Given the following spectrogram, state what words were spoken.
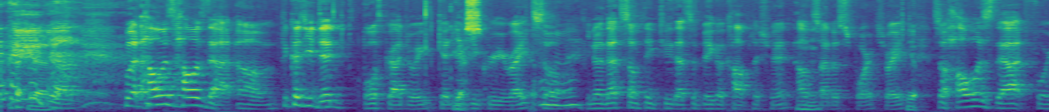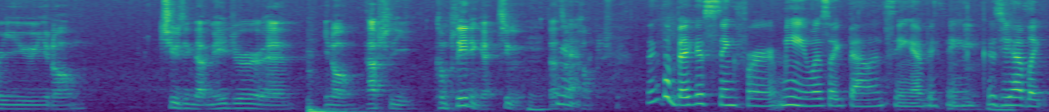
what- yeah. But how was how was that? Um, because you did both graduate, get your Yes. degree, right? So mm-hmm. you know that's something too. That's a big accomplishment mm-hmm. outside of sports, right? Yep. So how was that for you? You know, choosing that major and you know actually completing it too. Mm-hmm. That's an accomplishment. I think the biggest thing for me was like balancing everything because you have like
